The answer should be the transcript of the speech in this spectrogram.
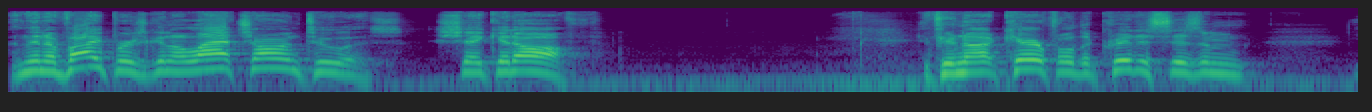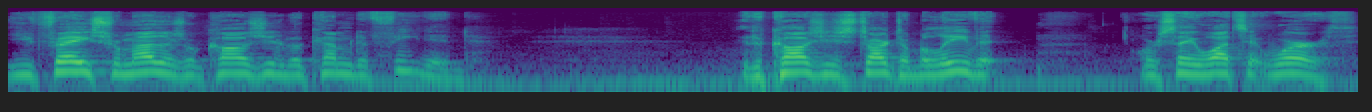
And then a viper is going to latch on to us. Shake it off. If you're not careful, the criticism you face from others will cause you to become defeated. It'll cause you to start to believe it or say, What's it worth?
